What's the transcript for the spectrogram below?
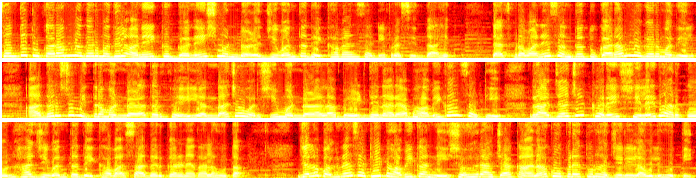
संत तुकाराम नगर मधील अनेक गणेश मंडळ जिवंत देखाव्यांसाठी प्रसिद्ध आहेत. त्याचप्रमाणे संत तुकाराम नगर मधील आदर्श मित्र मंडळातर्फे यंदाच्या वर्षी मंडळाला भेट देणाऱ्या भाविकांसाठी राज्याचे खरे शिलेदार कोण हा जिवंत देखावा सादर करण्यात आला होता. ज्याला बघण्यासाठी भाविकांनी शहराच्या कानाकोपऱ्यातून हजेरी लावली होती.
